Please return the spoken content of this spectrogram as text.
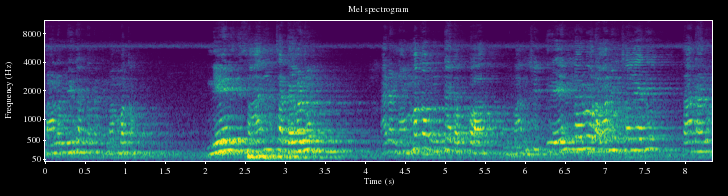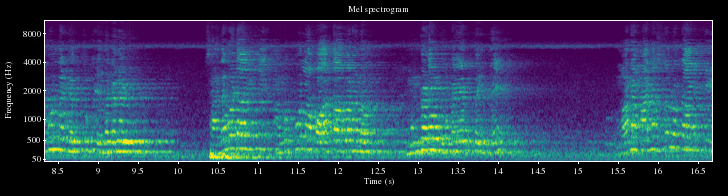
తన మీద తనకు నమ్మకం. నేను ఇది సాధించగలను అనే నమ్మకం ఉంటే తప్ప మనిషి దేనిలోనూ రాణించలేదు. తాను అనుకున్న ఎత్తుకు ఎదగలేడు. చదవడానికి అనుకూల వాతావరణం ఉండడం ఒక ఎత్తైతే మన మనస్సును దానికి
